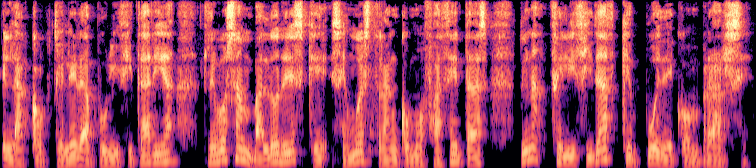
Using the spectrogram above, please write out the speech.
En la coctelera publicitaria rebosan valores que se muestran como facetas de una felicidad que puede comprarse.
